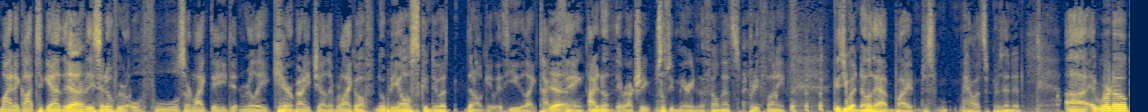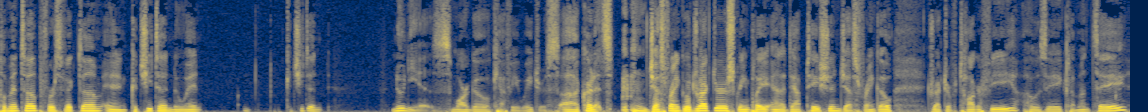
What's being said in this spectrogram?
might have got together. Yeah. Remember they said, "Oh, we were old fools," or like they didn't really care about each other. But like, oh, if nobody else can do it, then I'll get with you, like type Yeah. of thing. I know that they were actually supposed to be married in the film. That's pretty funny because you wouldn't know that by just how it's presented. Uh, Eduardo Pimenta, first victim, and Cachita Nuen, Cachita Nunez, Margot Cafe Waitress. Uh, credits Jess Franco, director, screenplay and adaptation. Jess Franco, director of photography. Jose Clemente,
